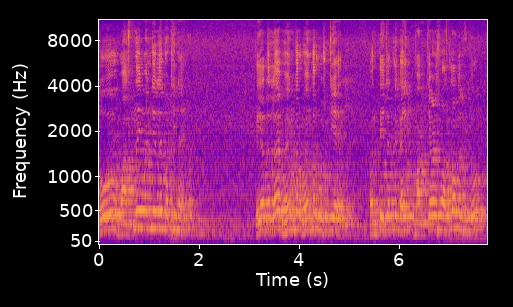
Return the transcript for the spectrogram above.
तो वाचणे म्हणजे लय कठीण आहे. त्याच्यात लय भयंकर भयंकर गोष्टी आहेत पण त्याच्यातले काही मागच्या वेळेस वाचला होता मी तो.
